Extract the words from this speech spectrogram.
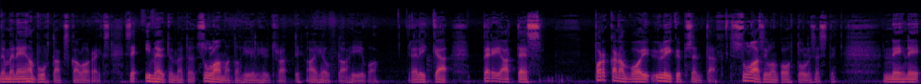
Ne menee ihan puhtaaksi kaloreiksi. Se imeytymätön, sulamaton hiilihydraatti aiheuttaa hiivaa. Eli periaatteessa porkkana voi ylikypsentää, sulaa silloin kohtuullisesti, niin, niin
